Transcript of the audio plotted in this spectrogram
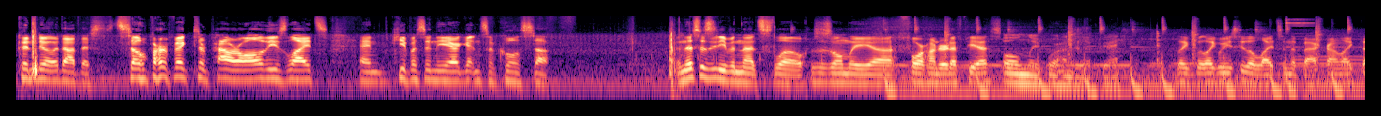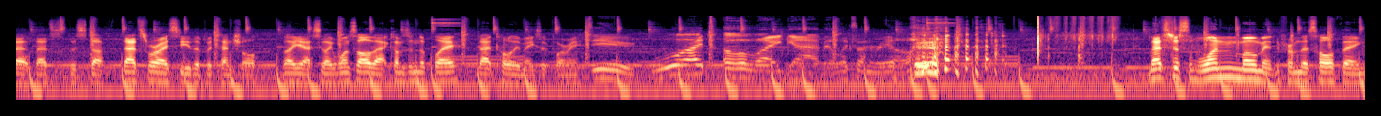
couldn't do it without this. It's so perfect to power all of these lights and keep us in the air getting some cool stuff. And this isn't even that slow. This is only uh, 400 FPS. Only 400 FPS. Like, but like when you see the lights in the background like that, that's the stuff. That's where I see the potential. But yeah, see, like once all that comes into play, that totally makes it for me. Dude, what? Oh my god, it looks unreal. That's just one moment from this whole thing.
